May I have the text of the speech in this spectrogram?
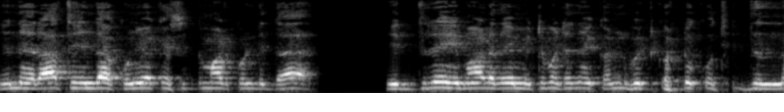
ನಿನ್ನೆ ರಾತ್ರಿಯಿಂದ ಕುಣಿಯೋಕೆ ಸಿದ್ಧ ಮಾಡಿಕೊಂಡಿದ್ದ. ನಿದ್ರೆ ಮಾಡದೆ ಮಿಟಮಟನೆ ಕಣ್ಣು ಬಿಟ್ಕೊಂಡು ಕೂತಿದ್ದನ್ನ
